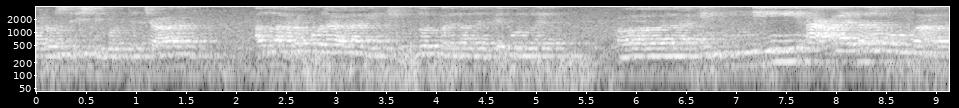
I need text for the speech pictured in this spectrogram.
মানুষ সৃষ্টি করতে চান আল্লাহ রাব্বুল আলামিন সুন্দর করে তাদেরকে বললেন قال إني أعلم ما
